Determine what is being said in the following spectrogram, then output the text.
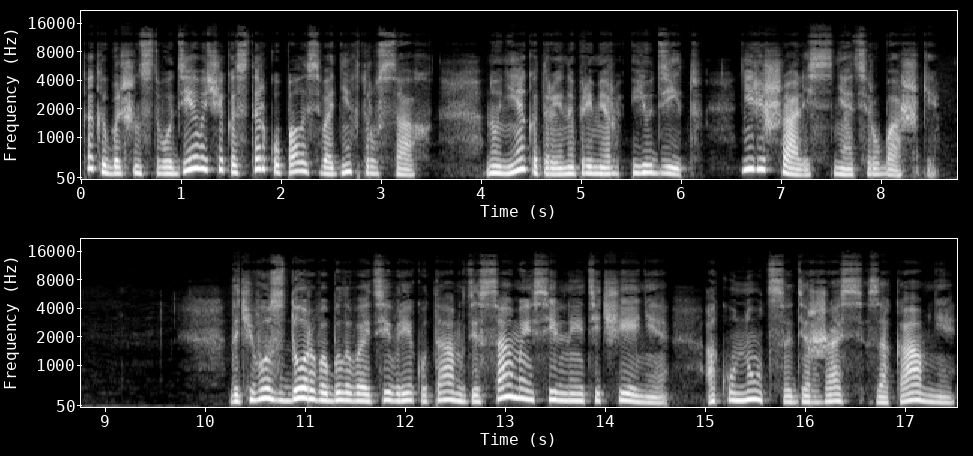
Как и большинство девочек, Эстер купалась в одних трусах, но некоторые, например, Юдит, не решались снять рубашки. До чего здорово было войти в реку там, где самые сильные течения, окунуться, держась за камни,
